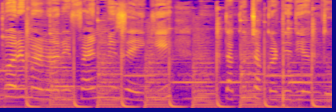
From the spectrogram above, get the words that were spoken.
ಶುಚಿಪರಿಮಾಣ ರಿಫೈನ್ ಮಿಸೈಕಿ ತಕ್ಕು ಚಕ್ಕಟಿದಿ ಅಂದು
